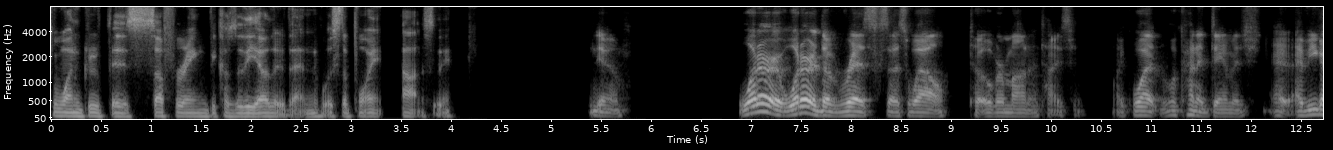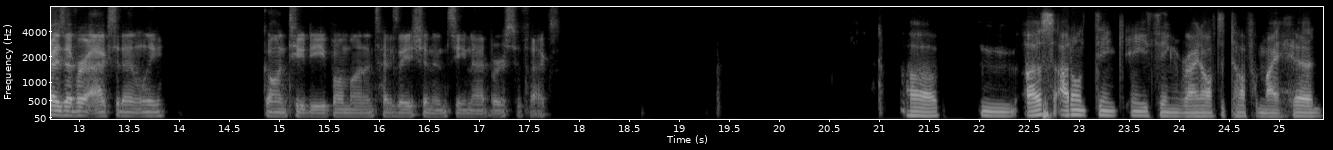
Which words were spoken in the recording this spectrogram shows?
one group is suffering because of the other, then what's the point, honestly? Yeah. What are what are the risks as well to over monetizing? Like what what kind of damage have you guys ever accidentally gone too deep on monetization and seen adverse effects? Uh, us, I don't think anything right off the top of my head.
